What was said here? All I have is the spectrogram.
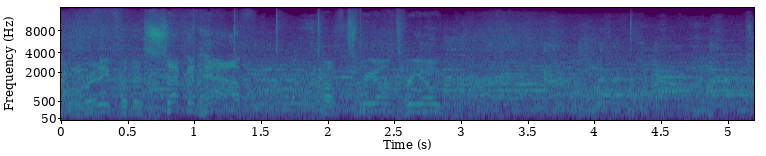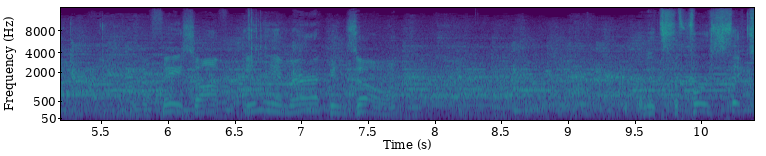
And we're ready for the second half of three-on-three. 3 the face-off in the American zone. And it's the first six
